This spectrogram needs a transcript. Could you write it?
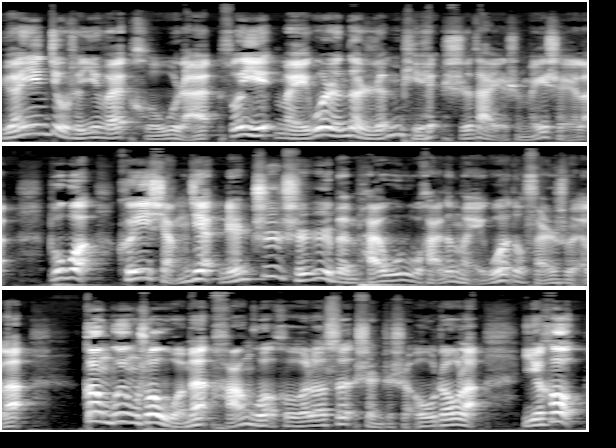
原因就是因为核污染，所以美国人的人品实在也是没谁了。不过可以想见，连支持日本排污入海的美国都反水了。更不用说我们韩国和俄罗斯，甚至是欧洲了。以后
